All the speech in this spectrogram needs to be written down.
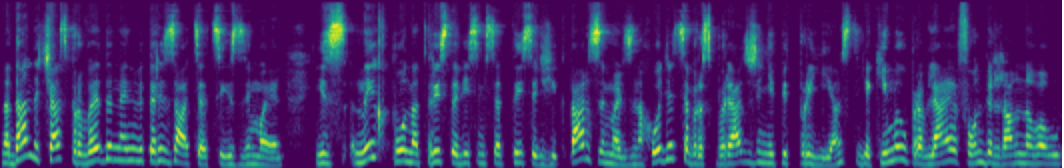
На даний час проведена інвентаризація цих земель. Із них понад 380 тисяч гектар земель знаходяться в розпорядженні підприємств, якими управляє фонд державного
